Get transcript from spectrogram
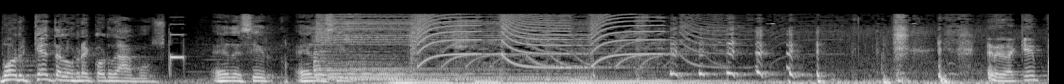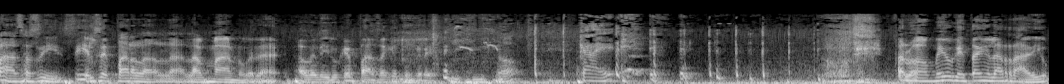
¿por qué te lo recordamos? Es decir, es decir. ¿Verdad? ¿Qué pasa si, si él se para las la, la manos, verdad? Abelino, ¿qué pasa? ¿Qué tú crees? ¿No? Cae. Para los amigos que están en la radio,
